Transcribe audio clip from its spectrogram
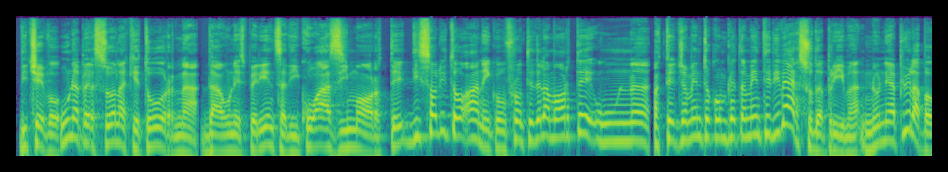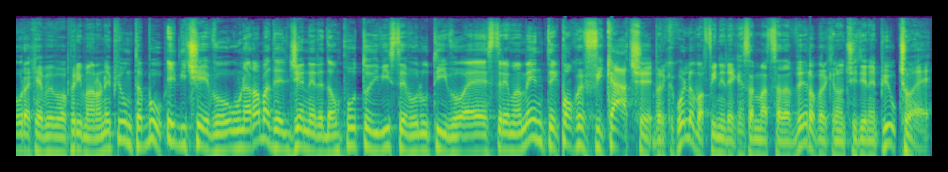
Dicevo, una persona che torna da un'esperienza di quasi morte, di solito ha nei confronti della morte un atteggiamento completamente diverso da prima, non ne ha più la paura che aveva prima, non è più un tabù. E dicevo, una roba del genere da un punto di vista evolutivo è estremamente poco efficace, perché quello va a finire che si ammazza davvero perché non ci tiene più, cioè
